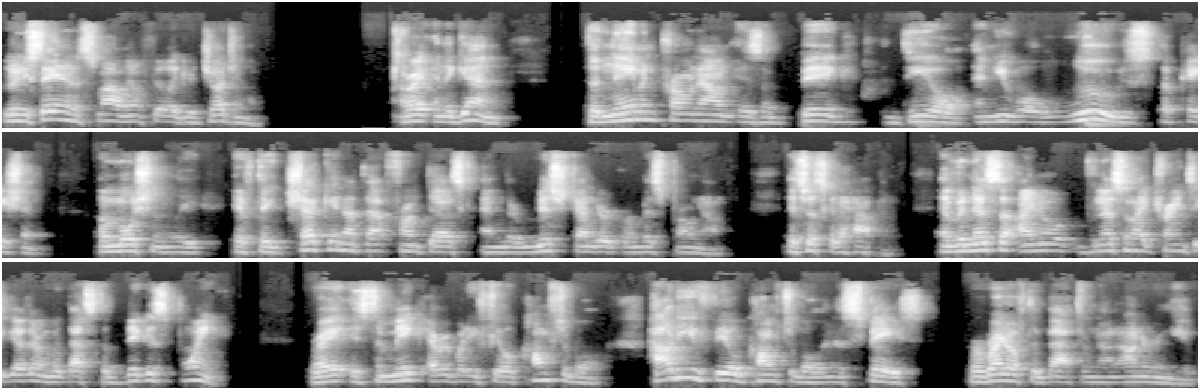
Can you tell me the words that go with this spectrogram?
When you say it in a smile, you don't feel like you're judging them. All right. And again, the name and pronoun is a big deal and you will lose the patient emotionally if they check in at that front desk and they're misgendered or mispronoun. It's just going to happen. And Vanessa, I know Vanessa and I train together, and that's the biggest point, right? Is to make everybody feel comfortable. How do you feel comfortable in a space where right off the bat they're not honoring you?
